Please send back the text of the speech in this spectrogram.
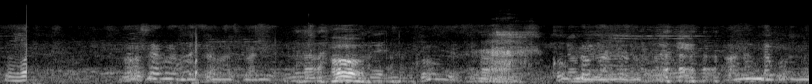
हो खूप खूप लोकांना आनंद करून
